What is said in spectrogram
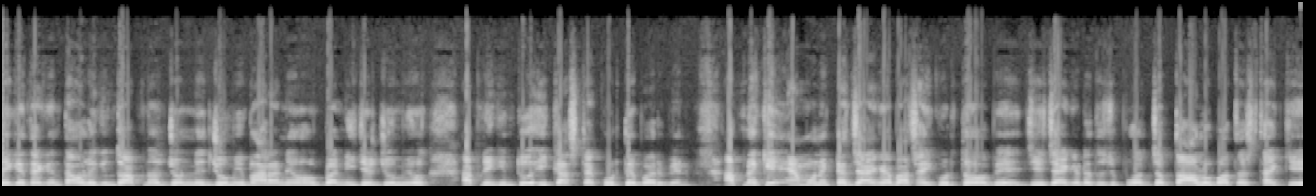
থেকে থাকেন, তাহলে কিন্তু আপনার জন্য জমি ভাড়া নেওয়া হোক বা নিজের জমি হোক, আপনি কিন্তু এই কাজটা করতে পারবেন। আপনাকে এমন একটা জায়গা বাছাই করতে হবে, যে জায়গাটাতে হচ্ছে পর্যাপ্ত আলো বাতাস থাকে,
